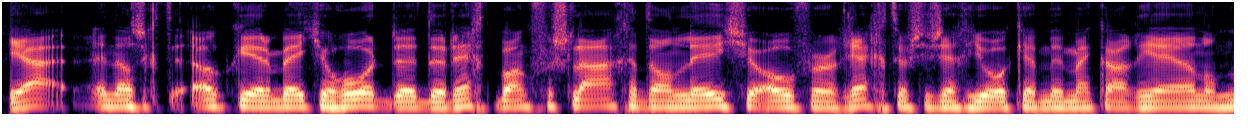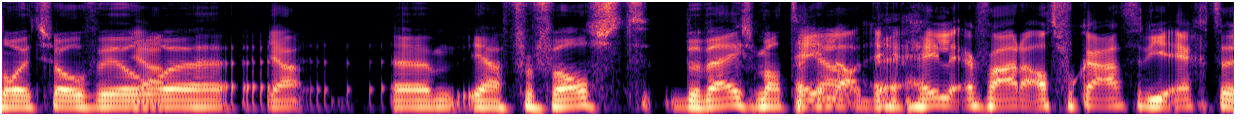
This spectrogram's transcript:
Ja, en als ik het elke keer een beetje hoor, de, de rechtbankverslagen, dan lees je over rechters die zeggen: joh, ik heb met mijn carrière nog nooit zoveel ja. Uh, ja. Um, ja, vervalst bewijsmateriaal. Hele, hele ervaren advocaten die echt uh,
